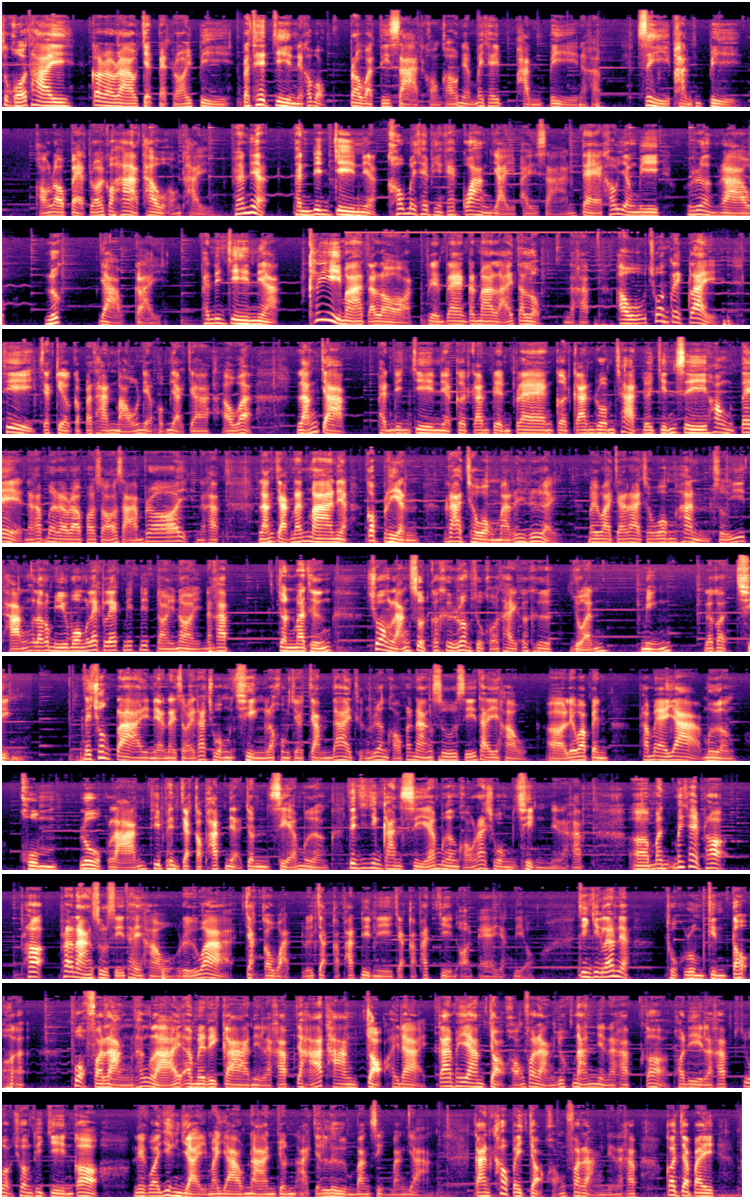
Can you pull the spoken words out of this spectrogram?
สุขโขทัยก็ราวๆ7-800ปี ประเทศจีนเนี่ยเขาบอกประวัติศาสตร์ของเขาเนี่ยไม่ใช่พันปีนะครับ4,000ปี ของเรา 800 ก็ 5 เท่าของไทย เพราะฉะนั้นเนี่ยแผ่นดินจีนเนี่ยเขาไม่ใช่เพียงแค่กว้างใหญ่ไพศาลแต่เขายังมีเรื่องราวลึก ยาวไกล แผ่นดินจีนเนี่ยคลี่มาตลอด เปลี่ยนแปลงกันมาหลายตลบนะครับ เอาช่วงใกล้ๆ ที่จะเกี่ยวกับประธานเหมาเนี่ยผมอยากจะเอาว่าหลังจากแผ่นดินจีนเนี่ยเกิดการเปลี่ยนแปลง เกิดการรวมชาติโดยจินซีฮ่องเต้นะครับเมื่อราวๆพศ 300 นะครับ หลังจากนั้นมาเนี่ยก็เปลี่ยนราชวงศ์มาเรื่อยๆ ไม่ว่าจะราชวงศ์ฮั่นสุยถัง แล้วก็มีวงเล็ก ๆ นิด ๆ หน่อย ๆ นะครับ จนมาถึงช่วงหลังสุดก็คือร่วมสุขโขทัยก็คือ หยวน หมิง แล้วก็ชิง ในช่วงปลายเนี่ยในสมัยราชวงศ์ชิง เราคงจะจำได้ถึงเรื่องของพระนางซูสีไทเฮาเเรียกว่าเป็นพระแม่ย่าเมืองคุม ลูกหลานที่เป็นจักรพรรดิเนี่ยจนเสียเมือง แต่จริงๆการเสียเมืองของราชวงศ์ชิงเนี่ยนะครับเออมันไม่ใช่เพราะเพราะพระนางสุสีไทเฮาหรือว่าจักรวรรดิหรือจักรพรรดินีจักรพรรดิจีนอ่อนแออย่างเดียว จริงๆแล้วเนี่ยถูกรุมกินโต๊ะ พวกฝรั่งทั้งหลายอเมริกานี่แหละครับ จะหาทางเจาะให้ได้ การพยายามเจาะของฝรั่งยุคนั้นเนี่ยนะครับ ก็พอดีแล้วครับช่วงช่วงที่จีนก็เรียกว่ายิ่งใหญ่มายาวนานจนอาจจะลืมบางสิ่งบางอย่าง การเข้าไปเจาะของฝรั่งเนี่ยนะครับ ก็จะไป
